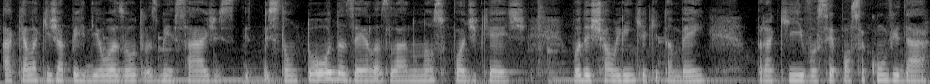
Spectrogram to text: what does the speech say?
aquela que já perdeu as outras mensagens, estão todas elas lá no nosso podcast. Vou deixar o link aqui também para que você possa convidar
